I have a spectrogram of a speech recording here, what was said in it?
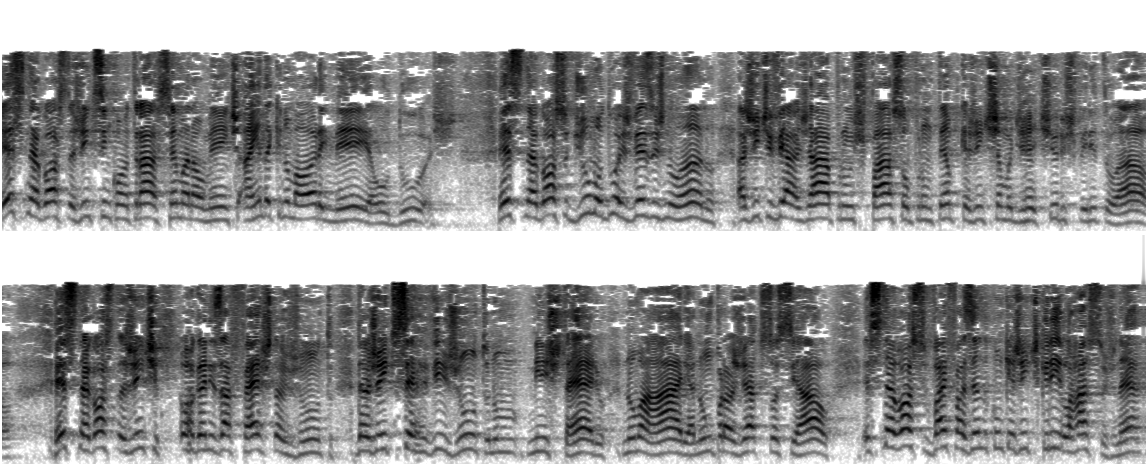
esse negócio da gente se encontrar semanalmente, ainda que numa hora e meia ou duas, esse negócio de uma ou duas vezes no ano, a gente viajar para um espaço ou para um tempo que a gente chama de retiro espiritual. Esse negócio da gente organizar festa junto, da gente servir junto num ministério, numa área, num projeto social. Esse negócio vai fazendo com que a gente crie laços, né?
